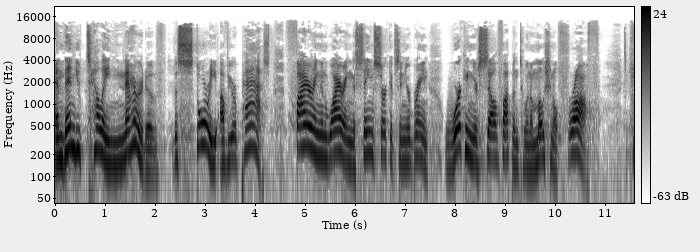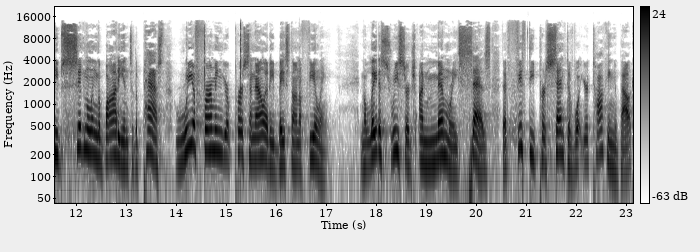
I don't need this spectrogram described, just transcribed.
and then you tell a narrative, the story of your past, firing and wiring the same circuits in your brain, working yourself up into an emotional froth to keep signaling the body into the past, reaffirming your personality based on a feeling. And the latest research on memory says that 50% of what you're talking about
